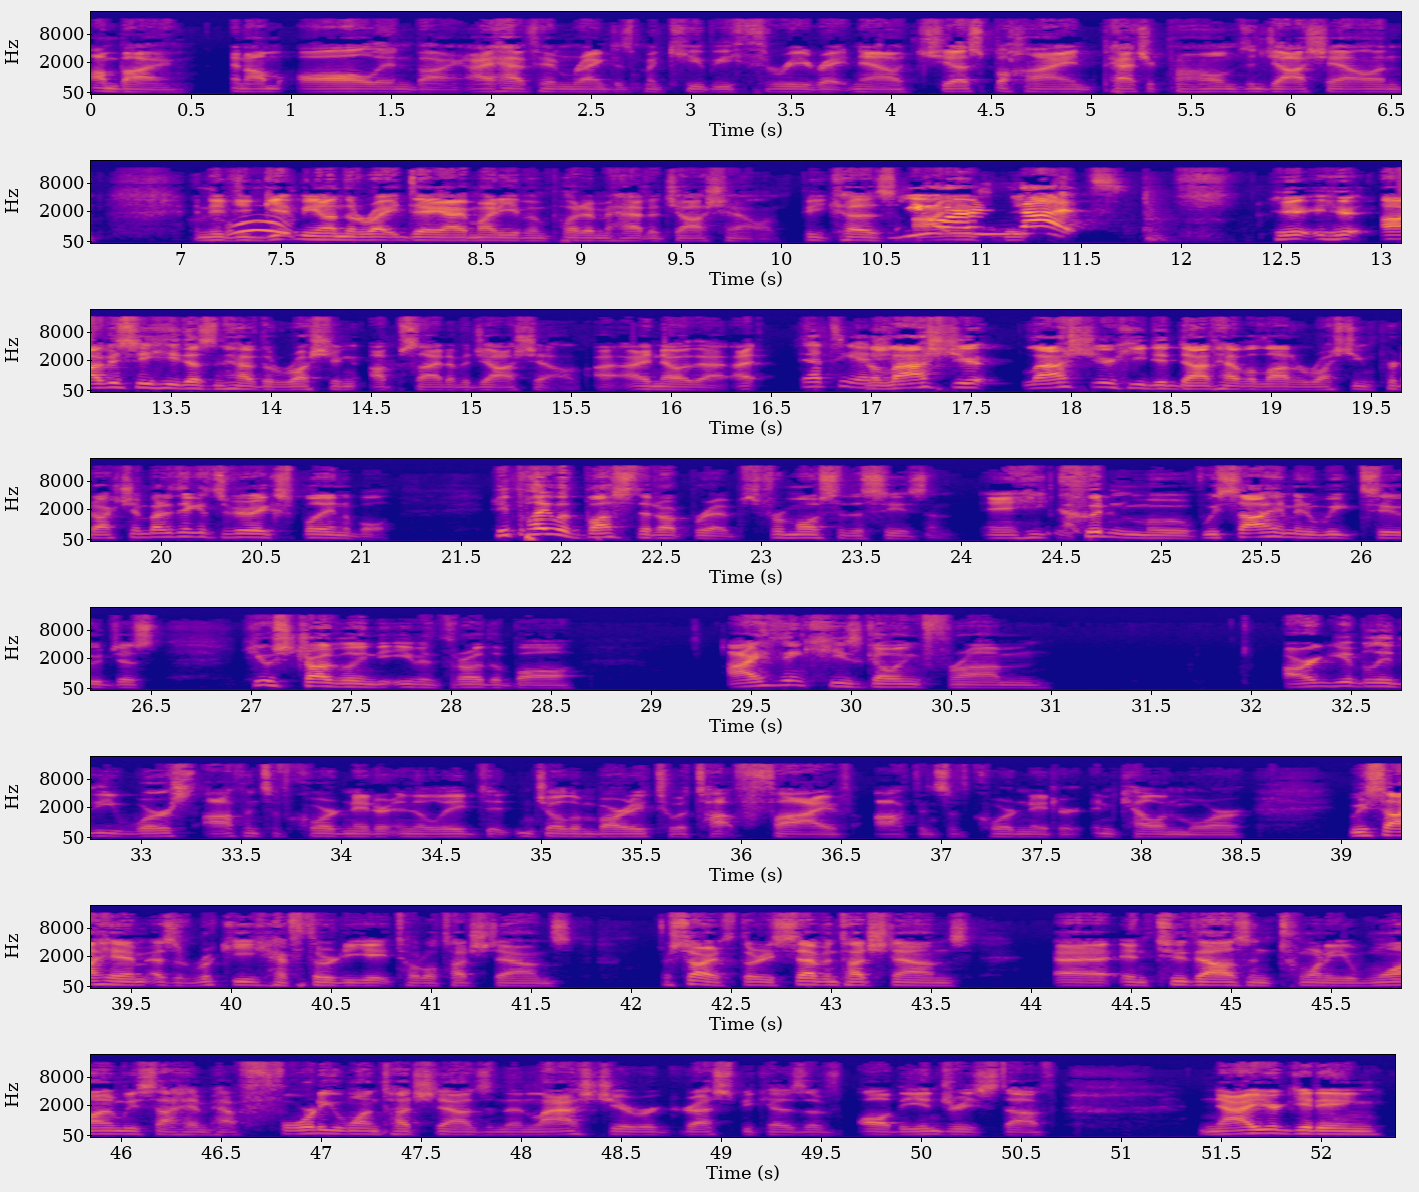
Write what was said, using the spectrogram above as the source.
I'm buying, and I'm all in buying. I have him ranked as my QB three right now, just behind Patrick Mahomes and Josh Allen. And if Ooh. you get me on the right day, I might even put him ahead of Josh Allen because you I are nuts. Here, here, obviously, he doesn't have the rushing upside of a Josh Allen. I, I know that. I, That's the issue. last year, last year he did not have a lot of rushing production, but I think it's very explainable. He played with busted up ribs for most of the season, and he couldn't move. We saw him in week two; just he was struggling to even throw the ball. I think he's going from arguably the worst offensive coordinator in the league, to Joe Lombardi, to a top five offensive coordinator in Kellen Moore. We saw him as a rookie have 38 total touchdowns or sorry, 37 touchdowns. Uh, in 2021, we saw him have 41 touchdowns, and then last year regressed because of all the injury stuff. Now you're getting,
